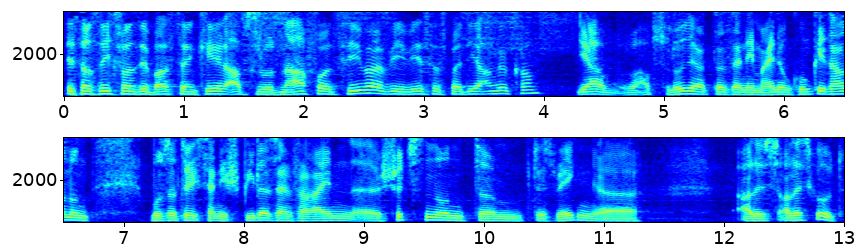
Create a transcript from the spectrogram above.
Ist aus Sicht von Sebastian Kehl absolut nachvollziehbar. Wie, wie ist das bei dir angekommen? Ja, absolut. Er hat da seine Meinung kundgetan und muss natürlich seine Spieler, seinen Verein äh, schützen und ähm, deswegen äh, alles, alles gut.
